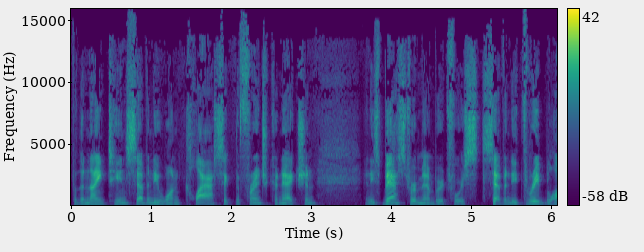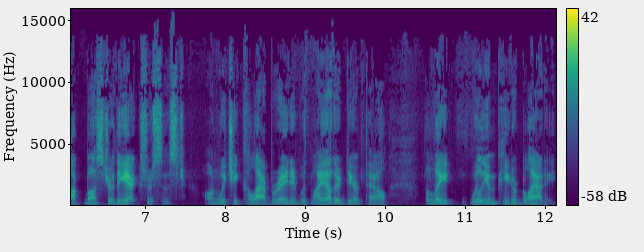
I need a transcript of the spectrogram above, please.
for the 1971 classic, The French Connection. And he's best remembered for his 73 blockbuster, The Exorcist, on which he collaborated with my other dear pal, the late William Peter Blatty.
